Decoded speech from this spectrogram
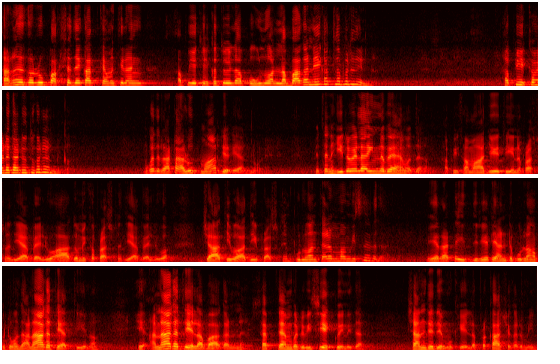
තරඟකරු පක්ෂ දෙකත් කැමති නම් අපි එක එකතු වෙලා පුහුණුවක් ලබා ගන්න ඒකත් ලබා දෙන්න. අපි එක වැඩ කටයුතු කරන්නකෝ. මොකද රට අලුත් මාර්ගයක යන්න ඕනේ. මෙතන හිර වෙලා ඉන්න බෑ හැමදාම. අපි සමාජයේ තියෙන ප්‍රශ්න දිහා බැලුවා, ආගමික ප්‍රශ්න දිහා බැලුවා, ජාතිවාදී ප්‍රශ්න පුළුවන් තරම් මම විසඳලා දානවා. මේ රට ඉදිරියට යන්න පුළුවන් අපිට හොඳ අනාගතයක් තියෙනවා. ඒ අනාගතය ලබා ගන්න සැප්තැම්බර් 21 වෙනිදා ඡන්දෙ දෙමු කියලා ප්‍රකාශ කරමින්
